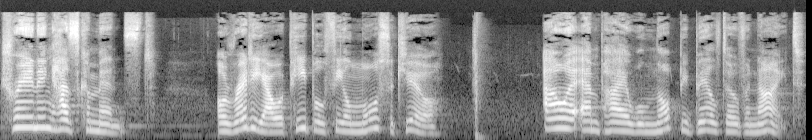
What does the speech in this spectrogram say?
Training has commenced. Already our people feel more secure. Our empire will not be built overnight.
